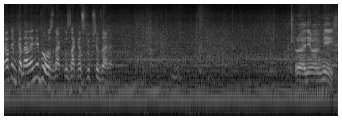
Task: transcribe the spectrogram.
Na tym kanale nie było znaku zakaz wyprzedzania. Trochę nie mamy miejsca.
